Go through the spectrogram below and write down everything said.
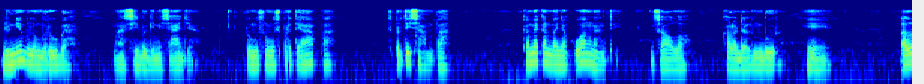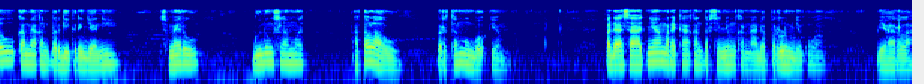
Dunia belum berubah, masih begini saja. Rumus-rumus seperti apa? Seperti sampah. Kami akan banyak uang nanti, insya Allah, kalau ada lembur. Hehe. Lalu kami akan pergi ke Rinjani, Semeru, Gunung Selamat, atau Lau, bertemu Mbok Yem. Pada saatnya mereka akan tersenyum karena ada perlu minjam uang. Biarlah.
